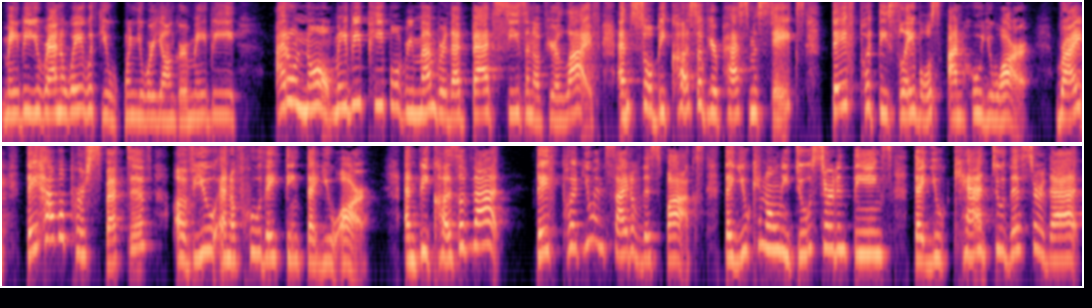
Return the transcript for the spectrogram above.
Maybe you ran away with you when you were younger. Maybe I don't know. Maybe people remember that bad season of your life. And so, because of your past mistakes, they've put these labels on who you are, right? They have a perspective of you and of who they think that you are. And because of that, they've put you inside of this box that you can only do certain things, that you can't do this or that,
